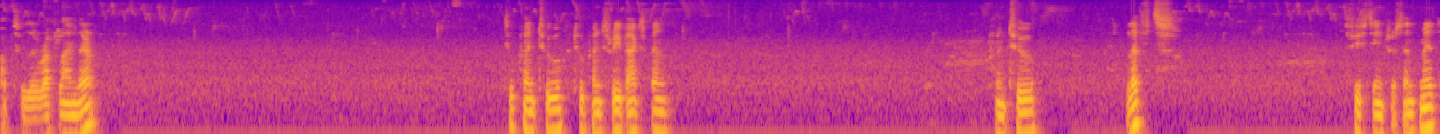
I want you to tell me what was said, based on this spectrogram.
up to the rough line there. Two point two, two point three backspin. Two left. Fifteen percent mid.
